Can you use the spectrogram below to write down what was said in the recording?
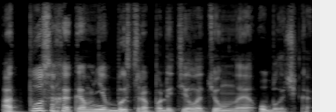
От посоха ко мне быстро полетело темное облачко.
